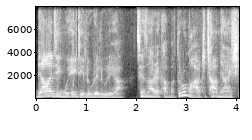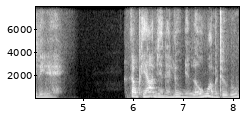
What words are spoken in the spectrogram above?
အများကြီးငွေအိတ်တွေလှူတဲ့လူတွေဟာစဉ်းစားတဲ့အခါမှာသူတို့မှာတခြားအများကြီးရှိသေးတယ်။ကြောင့်ဖះအမြင်နဲ့လူအမြင်လုံးဝမတူဘူး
